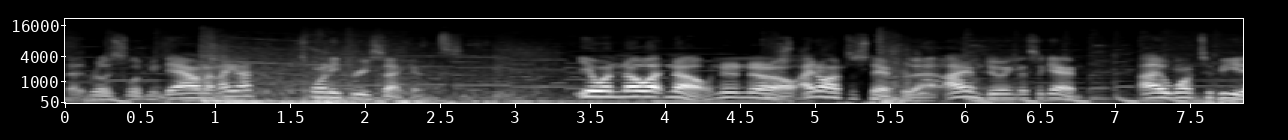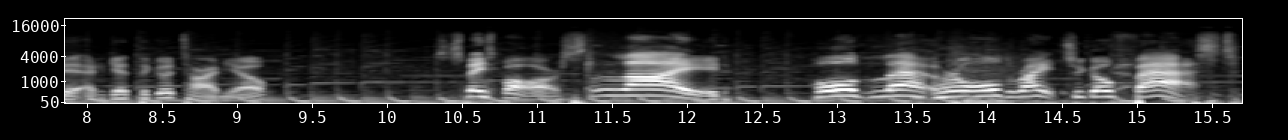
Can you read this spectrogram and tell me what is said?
That really slowed me down, and I got 23 seconds. You and know what? No, no, no, no. I don't have to stand for that. I am doing this again. I want to beat it and get the good time, yo. Spacebar, slide. Hold left, hold right to go fast.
